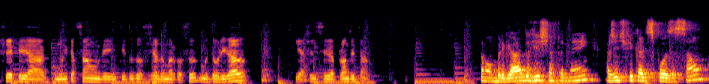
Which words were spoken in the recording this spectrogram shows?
chefe da comunicação do Instituto Social do Mercosul. Muito obrigado e a gente se vê pronto então. Tá bom, obrigado, Richard, também. A gente fica à disposição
